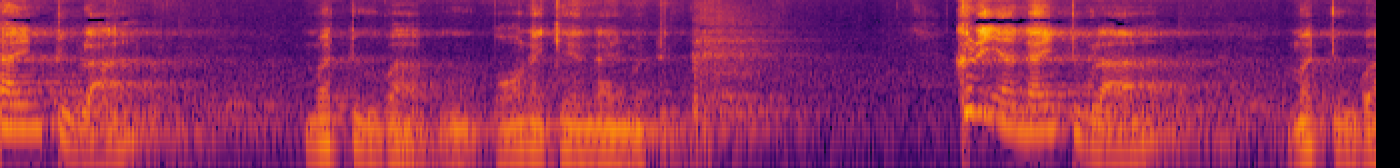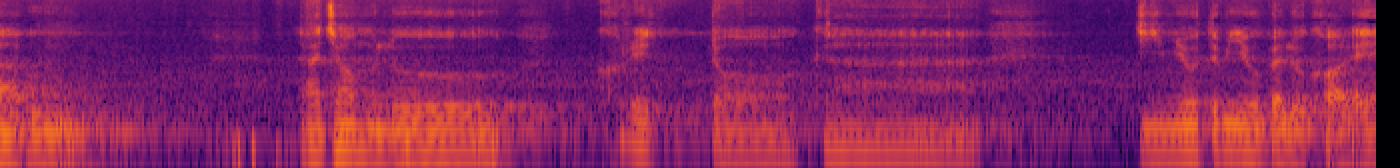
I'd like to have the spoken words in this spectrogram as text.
တိုင်းတူလားမတူပါဘူးဘောရခင်တိုင်းမတူခရိယန်တိုင်းတူလားမတူပါဘူးဒါကြောင့်မလို့ခရစ်တော်ကဒီမျိုးသမီးကိုဘယ်လိုခေါ်လဲ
